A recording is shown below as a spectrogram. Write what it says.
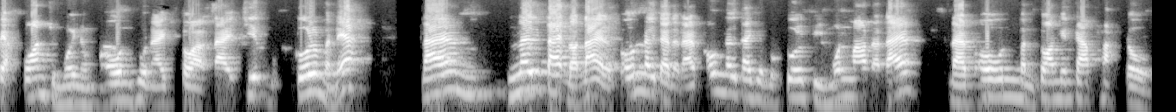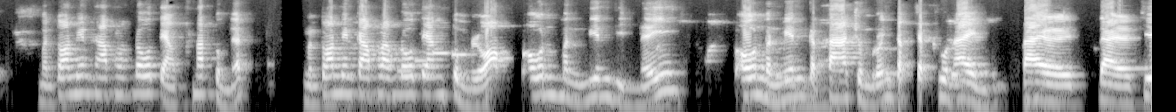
ពាក់ព័ន្ធជាមួយនឹងប្អូនខ្លួនឯងផ្ទាល់ដែលជាបុគ្គលម្នាក់ ដែលនៅតែដដែលប្អូននៅតែដដែលប្អូននៅតែជាបុគ្គលពីមុនមកដដែលដែលប្អូនមិនទាន់មានការផ្លាស់ប្ដូរមិនទាន់មានការផ្លាស់ប្ដូរទាំងផ្នែកគំនិតមិនទាន់មានការផ្លាស់ប្ដូរទាំងទម្លាប់ប្អូនមិនមានវិន័យប្អូនមិនមានកត្តាជំរុញទឹកចិត្តខ្លួនឯងដែលដែលជា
